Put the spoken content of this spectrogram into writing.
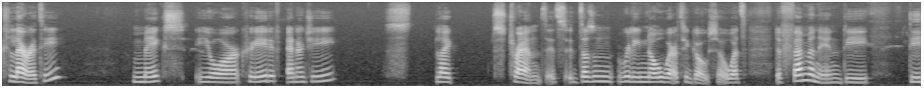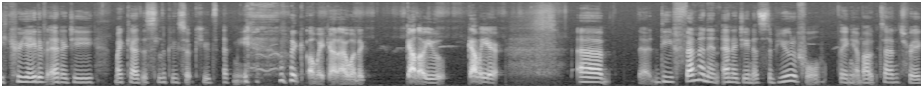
clarity makes your creative energy like strand it's it doesn't really know where to go. So what the feminine the the creative energy my cat is looking so cute at me. Like oh my god i want to cuddle you. Come here. Uh, the feminine energy and that's the beautiful thing about tantric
